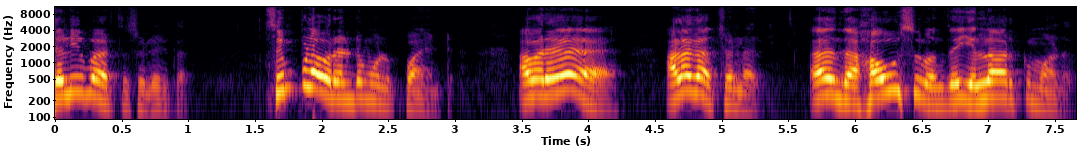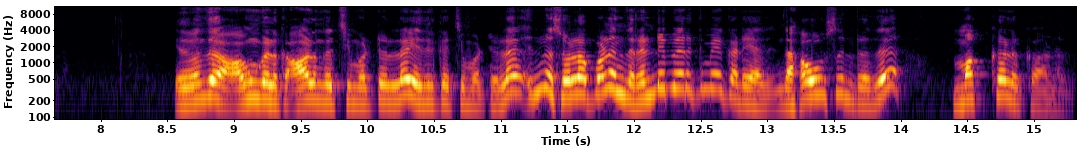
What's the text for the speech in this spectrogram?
தெளிவாக எடுத்து சொல்லியிருக்காரு. சிம்பிளாக ஒரு ரெண்டு மூணு பாயிண்ட். அவர் அழகாக சொன்னார். அதாவது இந்த ஹவுஸ் வந்து எல்லாருக்குமானது. இது வந்து அவங்களுக்கு ஆளுங்கட்சி மட்டும் இல்லை எதிர்க்கட்சி மட்டும் இல்லை. இன்னும் சொல்லப்போனால் இந்த ரெண்டு பேருக்குமே கிடையாது. இந்த ஹவுஸுன்றது மக்களுக்கானது.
